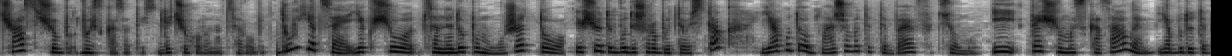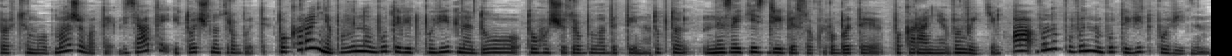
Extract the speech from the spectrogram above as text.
час, щоб висказатись, для чого вона це робить. Друге, це якщо це не допоможе, то якщо ти будеш робити ось так, я буду обмежувати тебе в цьому. І те, що ми сказали, я буду тебе в цьому обмежувати, взяти і точно зробити. Покарання повинно бути відповідне до того, що зробила дитина, тобто не за якийсь дріб'язок робити покарання великим, а воно повинно бути відповідним.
